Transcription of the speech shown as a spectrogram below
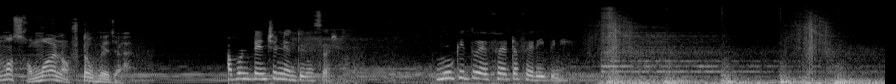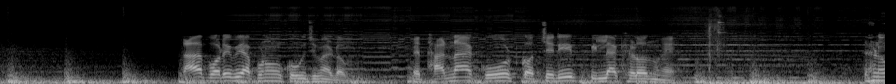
ଆମ ସମୟ ନଷ୍ଟ ହୁଏ ଯାହା ଆପଣ ଟେନସନ୍ ନିଅନ୍ତୁନି ସାର୍ ମୁଁ କିନ୍ତୁ ଏଫ୍ଆଇଆର୍ଟା ଫେରେଇବିନି ତାପରେ ବି ଆପଣଙ୍କୁ କହୁଛି ମ୍ୟାଡ଼ମ୍ ଏ ଥାନା କୋର୍ଟ କଚେରୀ ପିଲା ଖେଳ ନୁହେଁ तेणु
